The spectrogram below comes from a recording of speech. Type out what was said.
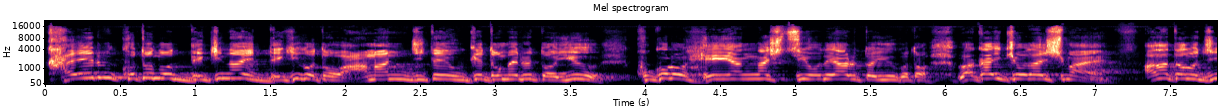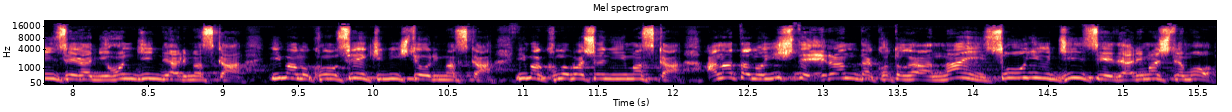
変えることのできない出来事を甘んじて受け止めるという心平安が必要であるということ。若い兄弟姉妹、あなたの人生が日本人でありますか？今のこの世紀に生きておりますか？今この場所にいますか？あなたの意思で選んだことがない、そういう人生でありましても、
